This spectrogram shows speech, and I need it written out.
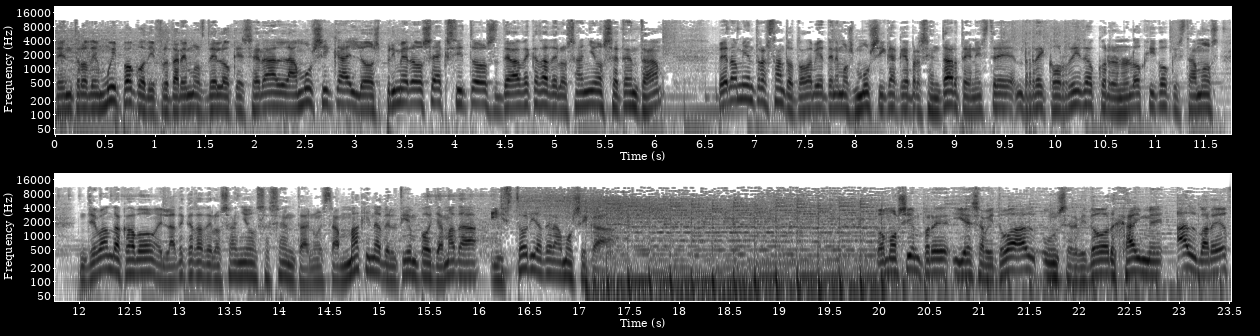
Dentro de muy poco disfrutaremos de lo que será la música y los primeros éxitos de la década de los años 70, pero mientras tanto todavía tenemos música que presentarte en este recorrido cronológico que estamos llevando a cabo en la década de los años 60, nuestra máquina del tiempo llamada Historia de la Música. Como siempre y es habitual, un servidor Jaime Álvarez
